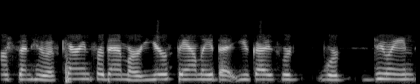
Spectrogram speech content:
person who is caring for them or your family that you guys were were doing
